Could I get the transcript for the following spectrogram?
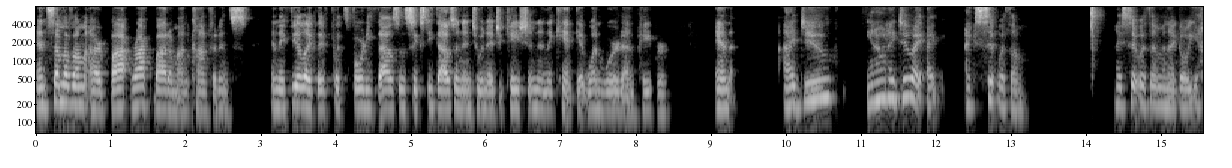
And some of them are rock bottom on confidence and they feel like they've put 40,000 60,000 into an education and they can't get one word on paper. And I do you know what I do? I I, I sit with them I sit with them and I go, yeah,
